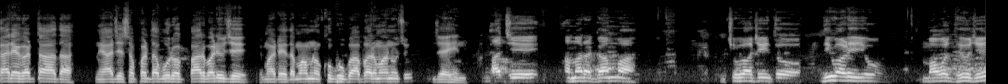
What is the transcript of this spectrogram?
કાર્ય કરતા હતા ને આજે સફળતાપૂર્વક પાર પાડ્યું છે, એ માટે તમામનો ખૂબ ખૂબ આભાર માનું છું. જય હિન્દ. આજે અમારા ગામમાં જોવા જઈએ તો દિવાળી જેવો માહોલ થયો છે.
